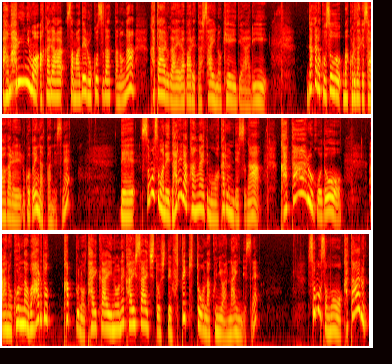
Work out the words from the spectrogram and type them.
あまりにもあからさまで露骨だったのがカタールが選ばれた際の経緯でありだからこそ、まあ、これだけ騒がれることになったんですね。でそもそもね誰が考えてもわかるんですがカタールほどあのこんなワールドカップの大会のね開催地として不適当な国はないんですね。そもそもカタール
